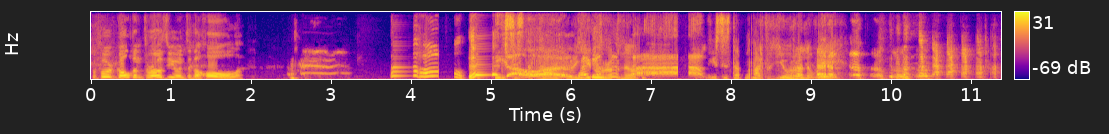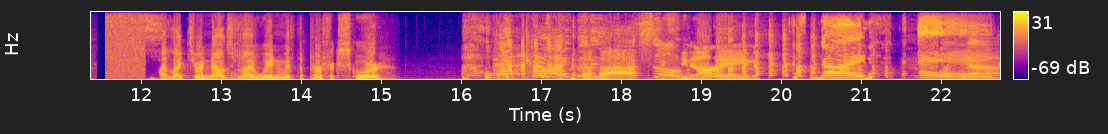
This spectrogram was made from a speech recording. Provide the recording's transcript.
before Golden throws you into the hole. Oh, this is the part where you run away. This is the part where you run away. I'd like to announce my win with the perfect score. Oh my god, that is awesome! 69. 69. Hey. Fuck yeah.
